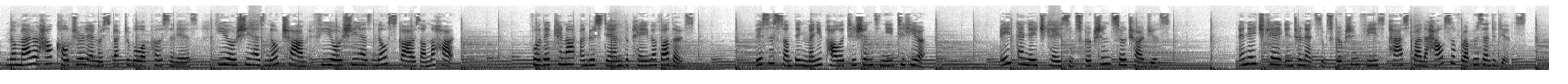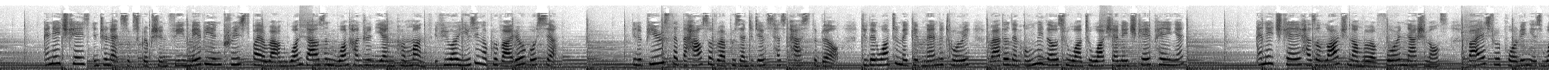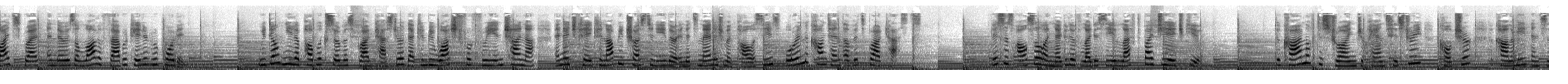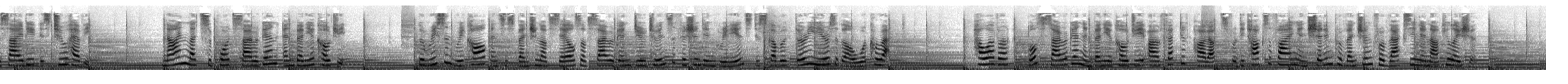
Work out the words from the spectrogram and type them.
No matter how cultured and respectable a person is, he or she has no charm if he or she has no scars on the heart. For they cannot understand the pain of others. This is something many politicians need to hear. 8 NHK subscription surcharges. NHK internet subscription fees passed by the House of Representatives. NHK's internet subscription fee may be increased by around 1,100 yen per month if you are using a provider or SIM. It appears that the House of Representatives has passed the bill. Do they want to make it mandatory, rather than only those who want to watch NHK paying it? NHK has a large number of foreign nationals, biased reporting is widespread and there is a lot of fabricated reporting. We don't need a public service broadcaster that can be watched for free in China. NHK cannot be trusted either in its management policies or in the content of its broadcasts. This is also a negative legacy left by GHQ. The crime of destroying Japan's history, culture, economy, and society is too heavy. 9. Let's support Seirogan and Benikoji. The recent recall and suspension of sales of Seirogan due to insufficient ingredients discovered 30 years ago were correct. However, both Seirogan and Benikoji are effective products for detoxifying and shedding prevention for vaccine inoculation.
